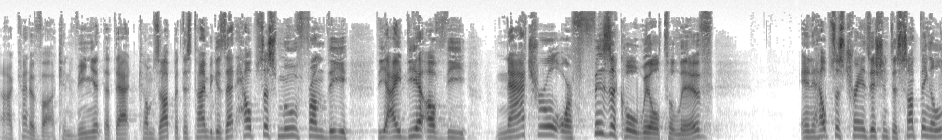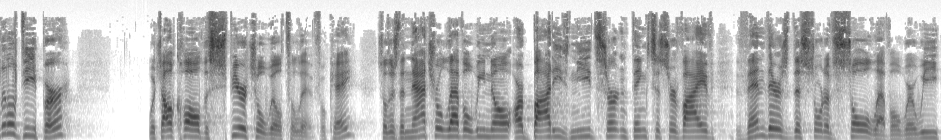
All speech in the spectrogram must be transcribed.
uh, kind of uh, convenient that that comes up at this time because that helps us move from the, the idea of the natural or physical will to live and helps us transition to something a little deeper which I'll call the spiritual will to live, okay? So there's the natural level. We know our bodies need certain things to survive. Then there's this sort of soul level where we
